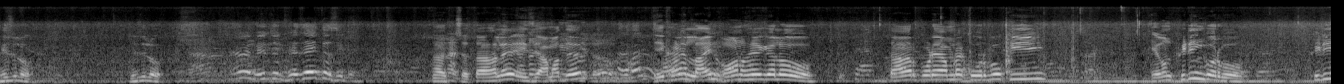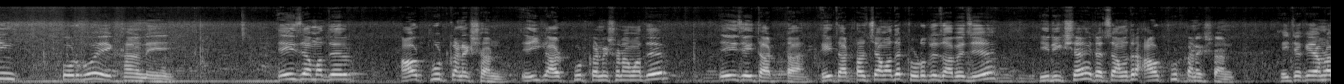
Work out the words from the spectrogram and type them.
ভিজলো? ভিজলো? ভেজাই তো ছিল আচ্ছা তাহলে এই যে আমাদের এখানে লাইন অন হয়ে গেল। তারপরে আমরা করব কি? এখন ফিটিং করব। ফিটিং করব এখানে। এই যে আমাদের আউটপুট কানেকশান এই আউটপুট কানেকশান আমাদের এই যে এই তারটা এই তারটা হচ্ছে আমাদের টোটোতে যাবে যে ই রিক্সা এটা হচ্ছে আমাদের আউটপুট কানেকশান এইটাকে আমরা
